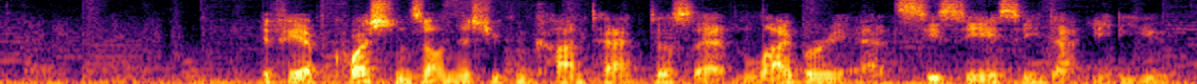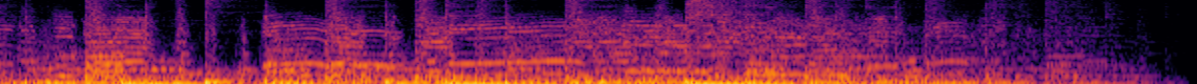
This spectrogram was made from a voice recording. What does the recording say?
If you have questions on this, you can contact us at library at ccac.edu.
